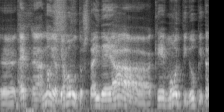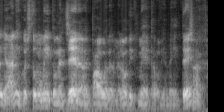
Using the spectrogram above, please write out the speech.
Eh, eh, noi abbiamo avuto questa idea che molti gruppi italiani in questo momento nel genere, il power del melodic metal ovviamente, certo.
